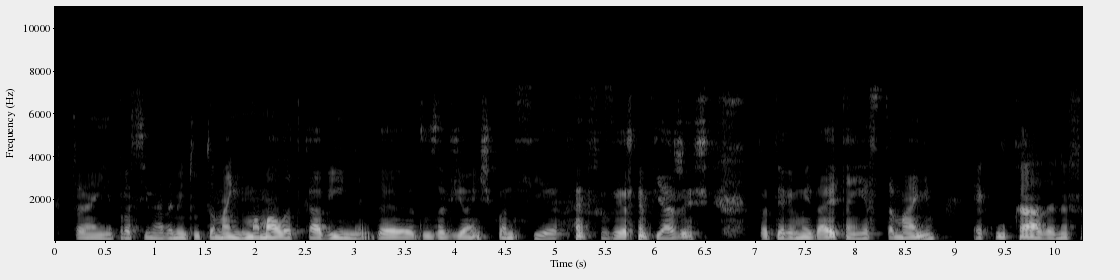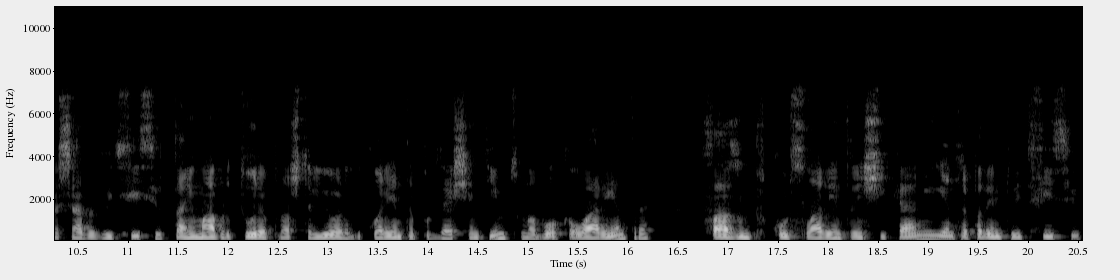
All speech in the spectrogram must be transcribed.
que tem aproximadamente o tamanho de uma mala de cabine de, dos aviões, quando se ia fazer viagens, para terem uma ideia, tem esse tamanho. É colocada na fachada do edifício, tem uma abertura para o exterior de 40 por 10 cm, uma boca, o ar entra, faz um percurso lá dentro em chicane e entra para dentro do edifício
